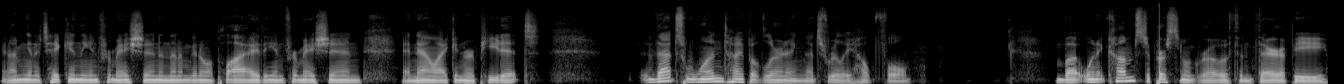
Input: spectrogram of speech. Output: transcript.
and I'm going to take in the information, and then I'm going to apply the information, and now I can repeat it. That's one type of learning that's really helpful. But when it comes to personal growth and therapy,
